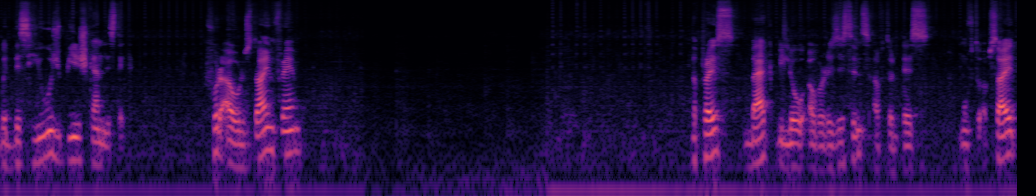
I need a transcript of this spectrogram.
with this huge bearish candlestick. For hours time frame the price back below our resistance after this move to upside.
